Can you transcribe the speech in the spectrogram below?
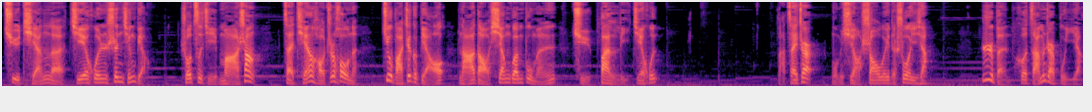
去填了结婚申请表，说自己马上在填好之后呢，就把这个表拿到相关部门去办理结婚。那在这儿我们需要稍微的说一下，日本和咱们这儿不一样，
